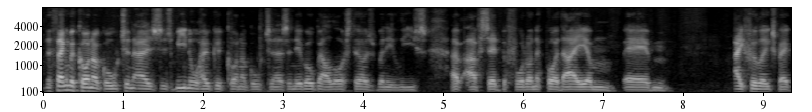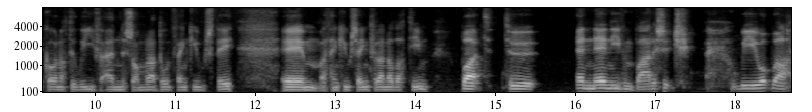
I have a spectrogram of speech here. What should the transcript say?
the thing with Connor Goldson is, is we know how good Connor Goldson is, and there will be a loss to us when he leaves. I've, I've said before on the pod, I am. Um, I fully expect Connor to leave in the summer. I don't think he'll stay. Um, I think he'll sign for another team. But to and then even Barisic, we well,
